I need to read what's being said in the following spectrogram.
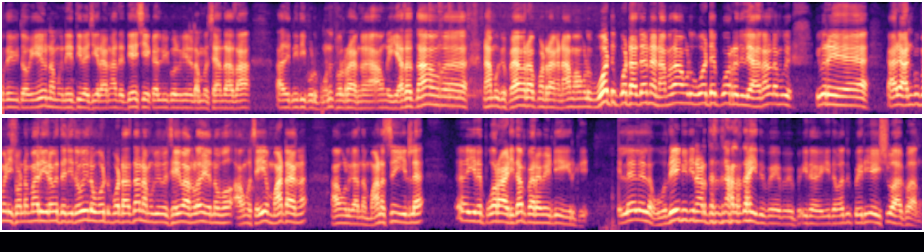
உதவித்தொகையும் நமக்கு நிறுத்தி வச்சுக்கிறாங்க. அந்த தேசிய கல்விக் கொள்கையில் நம்ம சேர்ந்தாதான் அது நிதி கொடுப்போம்னு சொல்கிறாங்க அவங்க எதை தான் அவங்க நமக்கு ஃபேவராக பண்ணுறாங்க நாம் அவங்களுக்கு ஓட்டு போட்டால் தானே? நம்ம தான் அவங்களுக்கு ஓட்டே போடுறது இல்லையா? அதனால் நமக்கு இவர் யார் அன்புமணி சொன்ன மாதிரி இருபத்தஞ்சி தொகுதியில் ஓட்டு போட்டால் தான் நமக்கு செய்வாங்களோ என்னவோ அவங்க செய்ய மாட்டாங்க. அவங்களுக்கு அந்த மனசும் இல்லை. இதை போராடி தான் பெற வேண்டி இருக்குது இல்லை இல்லை இல்லை. உதயநிதி நடத்துறதுனால தான் இது இதை இதை வந்து பெரிய இஷ்யூ ஆக்குவாங்க.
